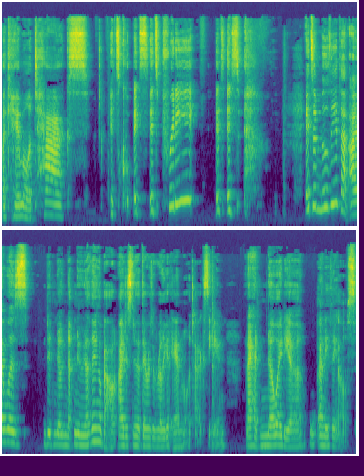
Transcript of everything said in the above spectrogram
A camel attacks. It's it's it's pretty. It's it's it's a movie that I was didn't know no- knew nothing about. I just knew that there was a really good animal attack scene, and I had no idea anything else.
